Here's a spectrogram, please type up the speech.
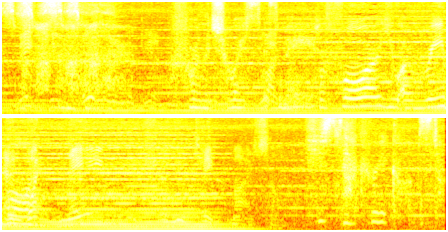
smother, smother. Before the choice is made. Before you are reborn. And what name shall you take, my son? He's Zachary Comstock.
